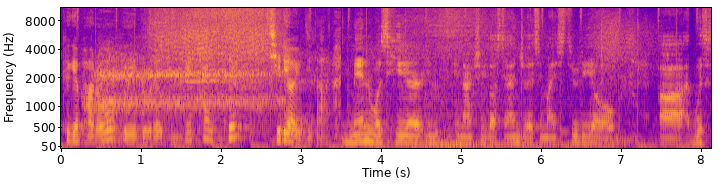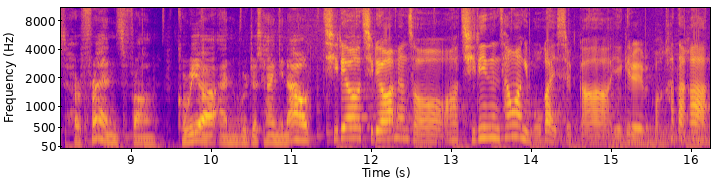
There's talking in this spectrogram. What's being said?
그게 바로 이 노래 제목의 타이틀 지려입니다. Min was here in, in actually Los Angeles in my studio uh, with her friends from Korea, and we're just hanging out. 지려 지려 하면서 아, 지리는 상황이 뭐가 있을까 얘기를 막 하다가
